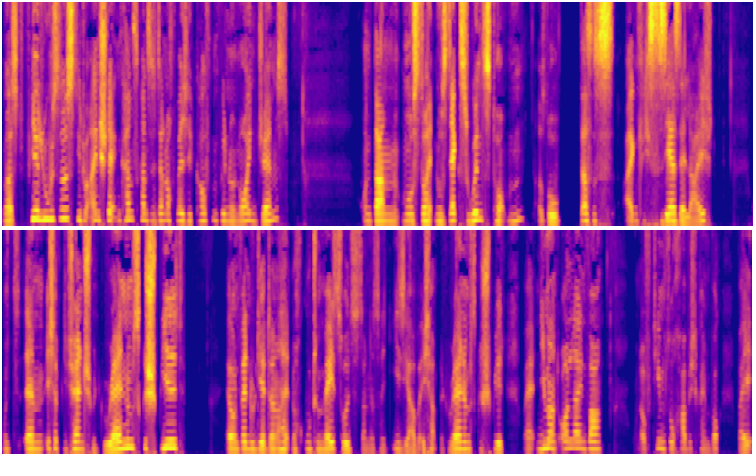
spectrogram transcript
Du hast vier Loses, die du einstecken kannst. Kannst du dann noch welche kaufen für nur neun Gems. Und dann musst du halt nur sechs Wins toppen. Also, das ist eigentlich sehr, sehr leicht. Und ähm, ich habe die Challenge mit Randoms gespielt. Äh, und wenn du dir dann halt noch gute Mates holst, dann ist halt easy. Aber ich habe mit Randoms gespielt, weil halt niemand online war. Und auf Teamsuche habe ich keinen Bock, weil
